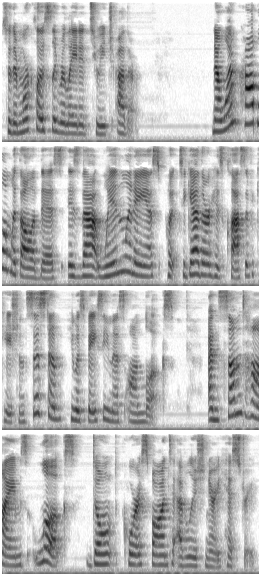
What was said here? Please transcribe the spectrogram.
So they're more closely related to each other. Now, one problem with all of this is that when Linnaeus put together his classification system, he was basing this on looks. And sometimes looks don't correspond to evolutionary history.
